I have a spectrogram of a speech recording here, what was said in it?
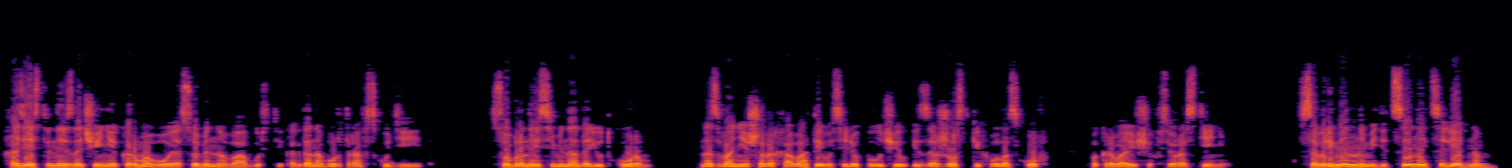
Хозяйственное значение кормовое, особенно в августе, когда набор трав скудеет. Собранные семена дают курам. Название шероховатый василек получил из-за жестких волосков, покрывающих все растение. Современной медициной целебным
